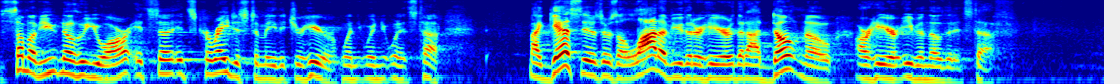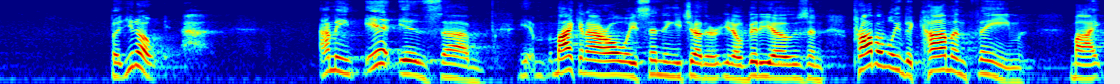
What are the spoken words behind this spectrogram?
some of you know who you are. It's, uh, it's courageous to me that you're here when, when, when it's tough. My guess is there's a lot of you that are here that I don't know are here even though that it's tough. But you know, I mean, it is. Um, Mike and I are always sending each other, you know, videos, and probably the common theme, Mike,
